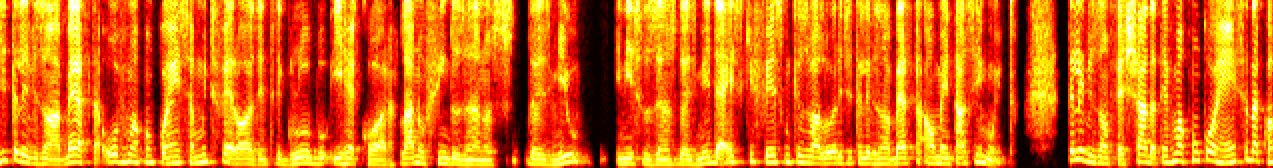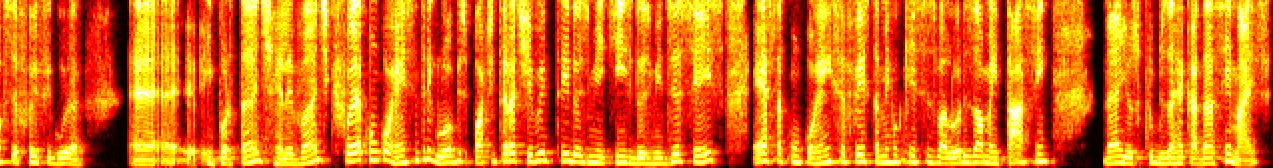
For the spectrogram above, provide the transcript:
De televisão aberta, houve uma concorrência muito feroz entre Globo e Record, lá no fim dos anos 2000, início dos anos 2010, que fez com que os valores de televisão aberta aumentassem muito. Televisão fechada teve uma concorrência da qual você foi figura é, importante, relevante, que foi a concorrência entre Globo e Esporte Interativo entre 2015 e 2016. Essa concorrência fez também com que esses valores aumentassem né, e os clubes arrecadassem mais.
